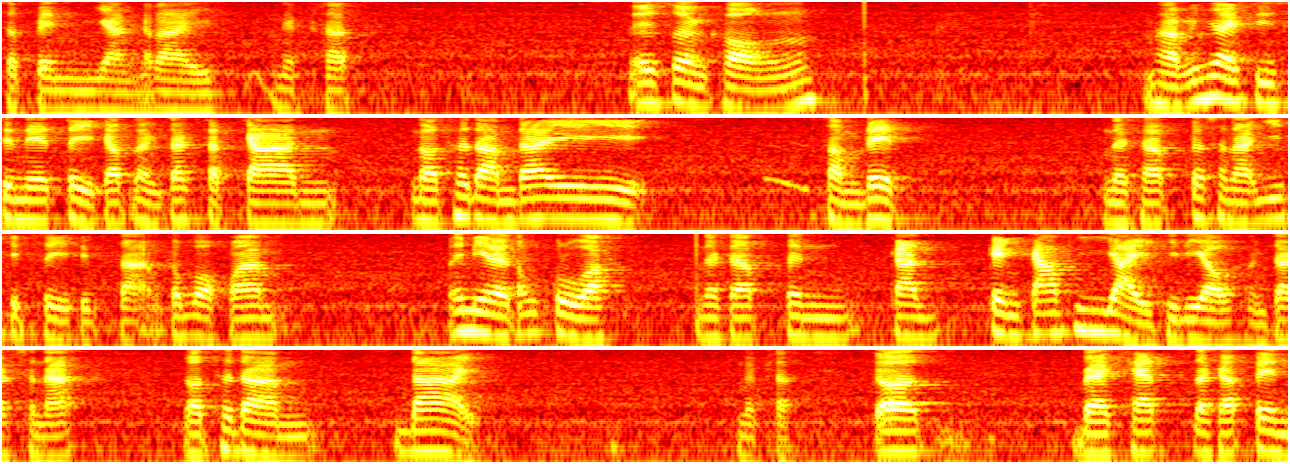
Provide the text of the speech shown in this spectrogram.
จะเป็นอย่างไรนะครับ ในส่วนของ มหาวิทยาลัยซินซินเนติครับ หลังจากจัดการนอร์เทอร์ดัมได้สำเร็จนะครับ ก็ชนะ 24-13 ก็บอกว่าไม่มีอะไรต้องกลัวนะครับ เป็นการเก่งก้าวที่ใหญ่ทีเดียว หลังจากชนะนอร์เทอร์ดัมได้นะครับ ก็ Bearcats นะครับ เป็น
